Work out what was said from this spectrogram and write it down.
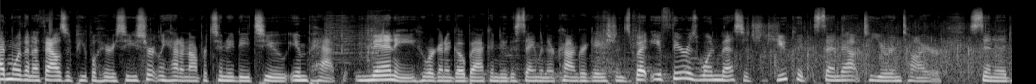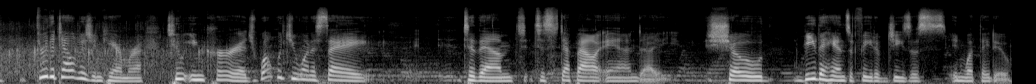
had more than a thousand people here, so you certainly had an opportunity to impact many who are going to go back and do the same in their congregations. But if there is one message you could send out to your entire synod through the television camera to encourage, what would you want to say to them to, to step out and uh, show, be the hands and feet of Jesus in what they do?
